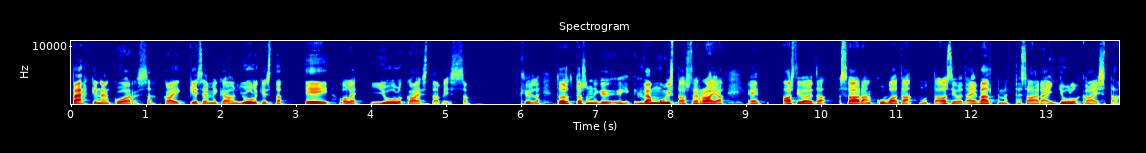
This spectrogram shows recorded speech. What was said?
pähkinänkuoressa kaikki se, mikä on julkista, ei ole julkaistavissa. Kyllä. Tuossa on niin hyvä muistaa se raja, että asioita saadaan kuvata, mutta asioita ei välttämättä saada julkaista.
